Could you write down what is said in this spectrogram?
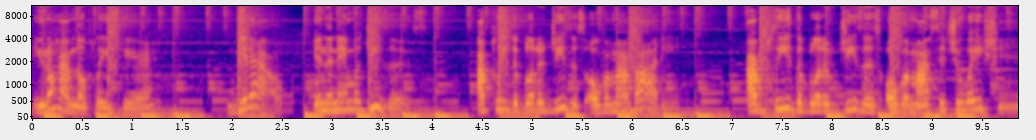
you don't have no place here. Get out in the name of Jesus. I plead the blood of Jesus over my body. I plead the blood of Jesus over my situation.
